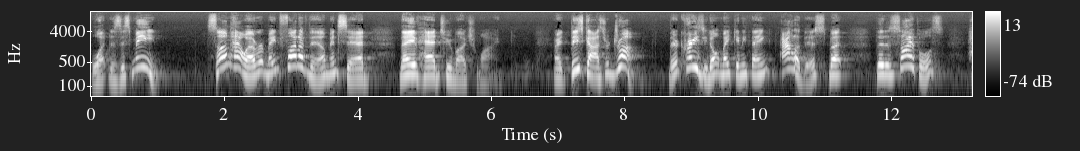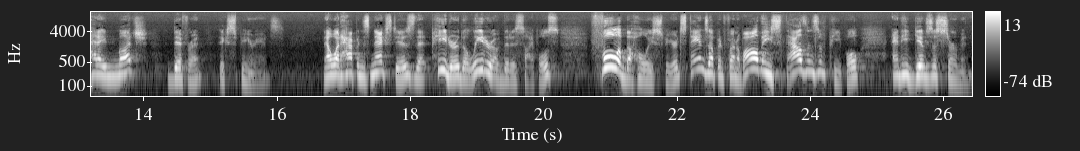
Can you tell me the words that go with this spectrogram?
What does this mean? Some, however, made fun of them and said, They've had too much wine. All right, these guys are drunk. They're crazy. Don't make anything out of this. But the disciples had a much different experience. Now, what happens next is that Peter, the leader of the disciples, full of the Holy Spirit, stands up in front of all these thousands of people and he gives a sermon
